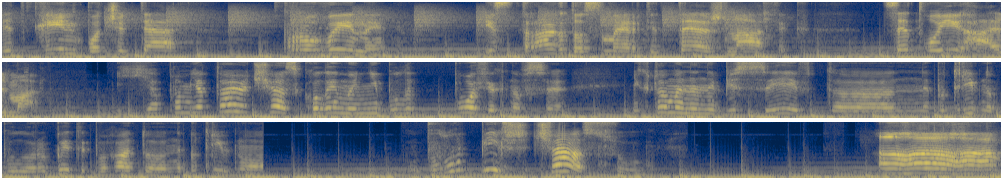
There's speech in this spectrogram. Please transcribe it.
відкинь почуття провини. І страх до смерті теж нафіг. Це твої гальма. Я пам'ятаю час, коли мені були пофіг на все. Ніхто мене не бісив, та не потрібно було робити багато непотрібного. Було більше часу. Ага, ага,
